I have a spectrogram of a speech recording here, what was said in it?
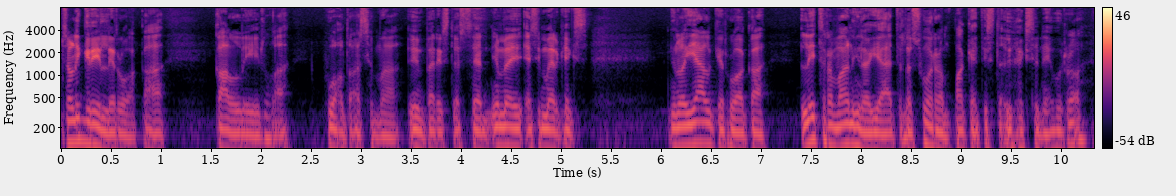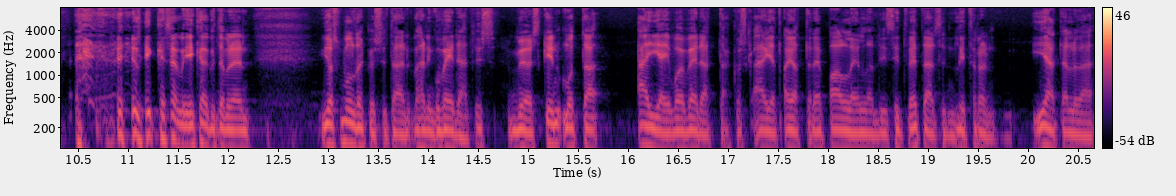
Se oli grilliruokaa kalliilla huoltoasemaa ympäristössä. Ja me esimerkiksi, niillä on jälkiruoka, litra vanhiljajäätelö suoraan paketista 9 euroa. Eli se oli ikään kuin tämmöinen, jos multa kysytään, vähän niin kuin vedätys myöskin, mutta äijä ei voi vedättää, koska äijät ajattelee palleilla, niin sitten vetää sen litran jäätelöä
